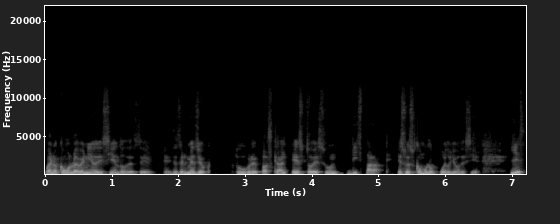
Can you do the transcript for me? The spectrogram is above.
Bueno, como lo he venido diciendo desde, desde el mes de octubre, Pascal, esto es un disparate. Eso es como lo puedo yo decir. Y es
